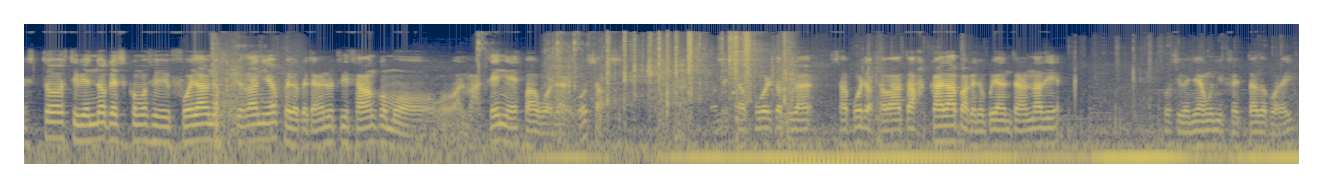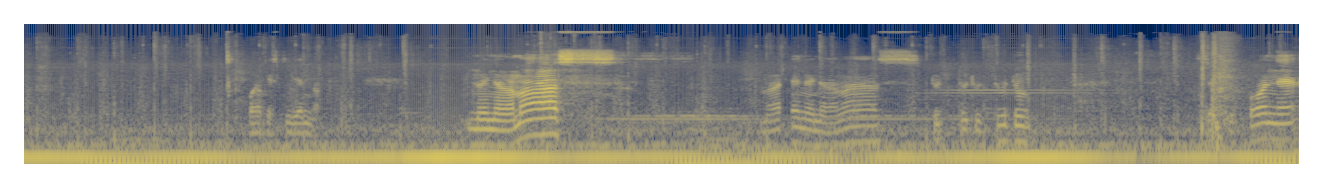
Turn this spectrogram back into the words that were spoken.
Esto estoy viendo que es como si fuera unos pedaños, pero que también lo utilizaban como almacenes para guardar cosas. Vale, Esa puerta, esa puerta estaba atascada para que no pudiera entrar nadie. Por si venía un infectado por ahí. Por lo que estoy viendo. No hay nada más. Vale, no hay nada más. Se supone.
